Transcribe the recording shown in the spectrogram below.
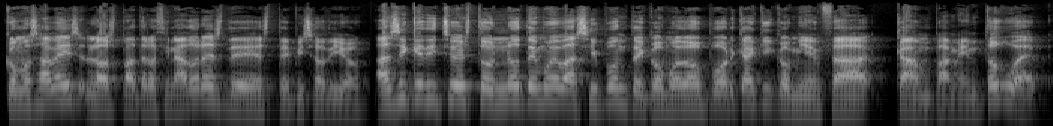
Como sabéis, los patrocinadores de este episodio. Así que dicho esto, no no te muevas y ponte cómodo porque aquí comienza Campamento Web.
